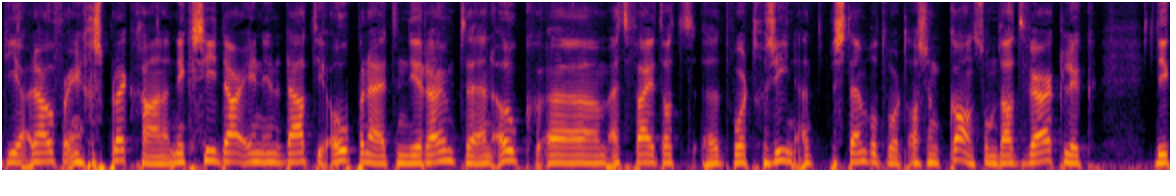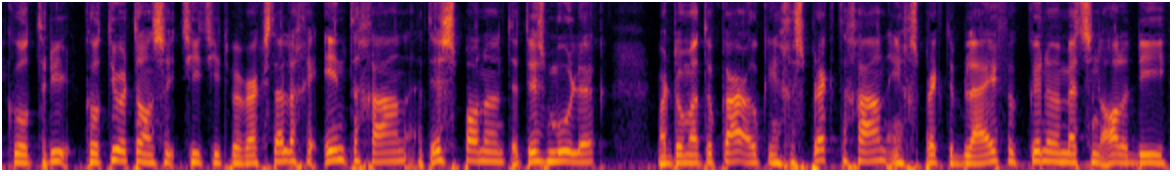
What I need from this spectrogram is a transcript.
Die daarover in gesprek gaan. En ik zie daarin inderdaad die openheid en die ruimte. En ook uh, het feit dat het wordt gezien en het bestempeld wordt als een kans. Om daadwerkelijk die cultuur, cultuurtransitie te bewerkstelligen, in te gaan. Het is spannend, het is moeilijk. Maar door met elkaar ook in gesprek te gaan, in gesprek te blijven, kunnen we met z'n allen die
